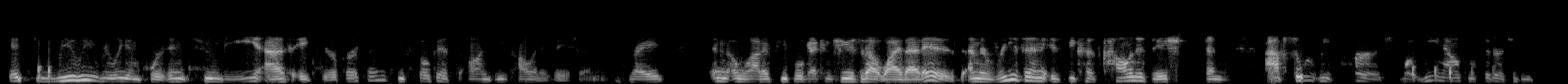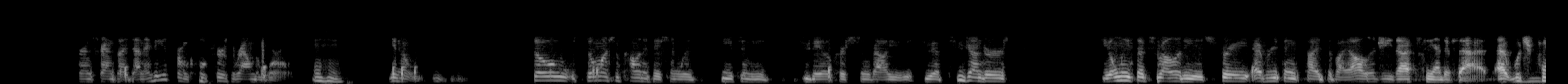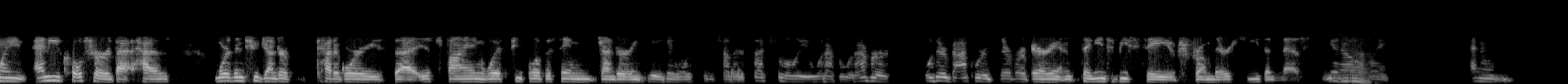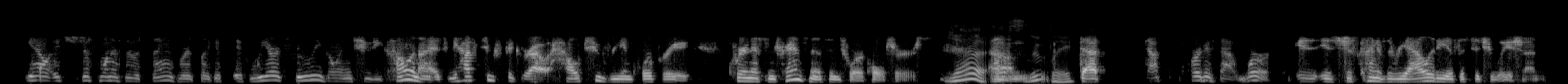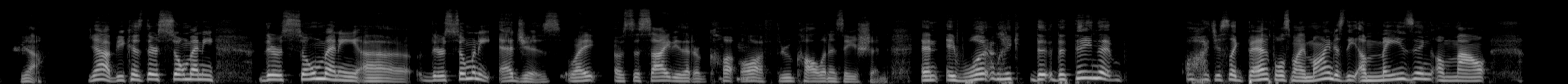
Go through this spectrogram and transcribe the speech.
it's really, really important to me as a queer person to focus on decolonization, right? And a lot of people get confused about why that is. And the reason is because colonization absolutely purged what we now consider to be trans identities from cultures around the world. Mm-hmm. You know, so so much of colonization was steeped in these Judeo-Christian values. You have two genders. The only sexuality is straight. Everything's tied to biology. That's the end of that. At which mm-hmm. point, any culture that has more than two gender categories that is fine with people of the same gender engaging with each other sexually, whatever, whatever. Well, they're backwards, they're barbarians. They need to be saved from their heathenness, you know, yeah. like, and you know, it's just one of those things where it's like if, if we are truly going to decolonize, we have to figure out how to reincorporate queerness and transness into our cultures. Yeah, um, absolutely. Um, that that's part of that work is, is just kind of the reality of the situation. Yeah. Yeah, because there's so many there's so many uh there's so many edges, right, of society that are cut mm-hmm. off through colonization. And it what like the the thing that oh, it just like baffles my mind is the amazing amount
